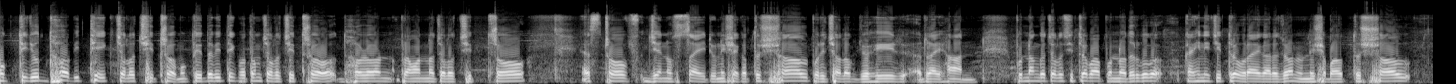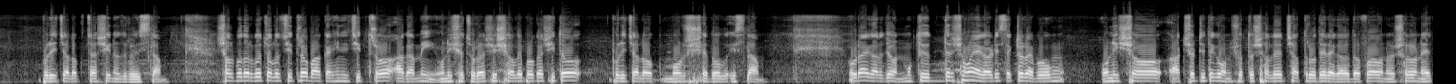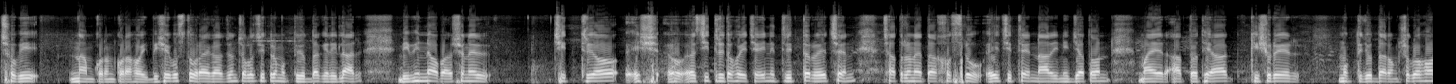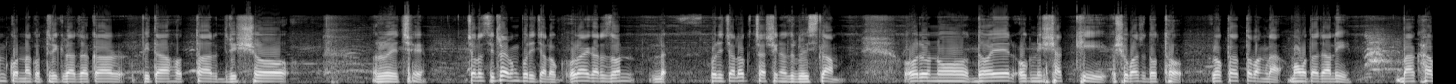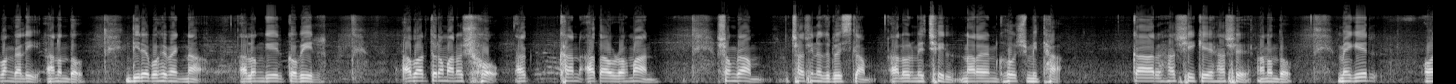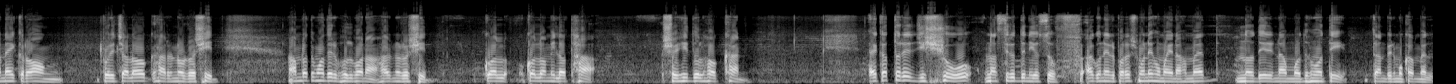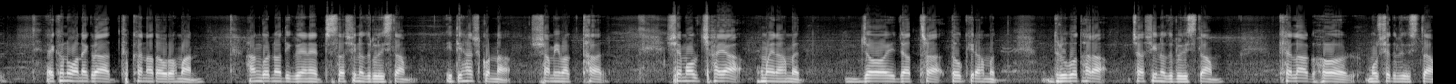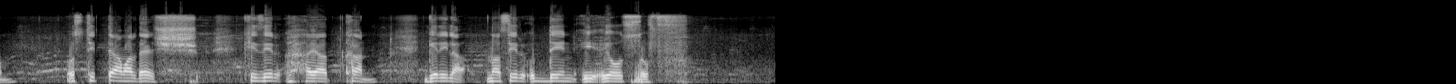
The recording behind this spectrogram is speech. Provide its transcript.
মুক্তিযুদ্ধ ভিত্তিক চলচ্চিত্র, মুক্তিযুদ্ধ ভিত্তিক প্রথম চলচ্চিত্র ধরন প্রামাণ্য চলচ্চিত্র স্টফ জেনোসাইড উনিশশো একাত্তর সাল, পরিচালক জহির রায়হান। পূর্ণাঙ্গ চলচ্চিত্র বা পূর্ণদৈর্ঘ্য কাহিনী চিত্র ওরা এগারো জন, উনিশশো বাহাত্তর সাল, পরিচালক চাষী নজরুল ইসলাম। স্বল্পদৈর্ঘ্য চলচ্চিত্র বা কাহিনী চিত্র আগামী উনিশশো চুরাশি সালে প্রকাশিত, পরিচালক মোর্শেদুল ইসলাম। ওরা এগারো জন, মুক্তিযুদ্ধের সময় এগারোটি সেক্টর এবং উনিশশো আটষট্টি থেকে উনসত্তর সালের ছাত্রদের এগারো দফা অনুসরণে ছবি নামকরণ করা হয়। বিষয়বস্তু ওরা এগারো জন চলচ্চিত্র মুক্তিযোদ্ধা গেরিলার বিভিন্ন অপারেশনের চিত্র চিত্রিত হয়েছে। এই নেতৃত্বে রয়েছেন ছাত্রনেতা খসরু। এই চিত্রে নারী নির্যাতন, মায়ের আত্মত্যাগ, কিশোরের মুক্তিযোদ্ধার অংশগ্রহণ, কন্যা কর্তৃক রাজাকার পিতা হত্যার দৃশ্য রয়েছে। চলচ্চিত্র এবং পরিচালক ওরা এগারো জন পরিচালক চাষী নজরুল ইসলাম। অরুণোদয়ের অগ্নিসাক্ষী সুভাষ দত্ত। রক্তাক্ত বাংলা, মমতাজ আলী। বাঘা বাঙালি, আনন্দ। ধীরে বহে মেঘনা, আলমগীর কবির। আবার তোরা মানুষ হো খান আতাউর রহমান। সংগ্রাম, চাষী নজরুল ইসলাম। আলোর মিছিল, নারায়ণ ঘোষ মিথা কার হাসি কে হাসে, আনন্দ। মেঘের অনেক রং, পরিচালক হারুনুর রশিদ। আমরা তোমাদের ভুলব না, হারুনুর রশিদ। কল, কলমিলথা, শহীদুল হক খান। একাত্তরের যিশু নাসিরুদ্দিন ইউসুফ, আগুনের পরশমণি হুমায়ুন আহমেদ, নদীর নাম মধুমতি তানবীর মুকাম্মেল। এখনও অনেক রাত খান আতাউর রহমান। হাঙ্গর নদী গ্রেনেড, সাসি নজরুল ইসলাম, ইতিহাস কন্যা, শামীম আখতার। শ্যামল ছায়া, হুমায়ুন আহমেদ। জয় যাত্রা, তৌকির আহমদ। ধ্রুবধারা, চাষী নজরুল ইসলাম। খেলা ঘর মুর্শিদুল ইসলাম। অস্তিত্বে আমার দেশ, খিজির হায়াত খান। গেরিলা নাসির উদ্দিন ইউসুফ।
